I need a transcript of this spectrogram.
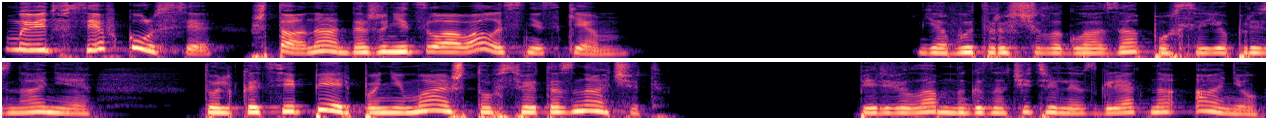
«Мы ведь все в курсе, что она даже не целовалась ни с кем». Я вытаращила глаза после ее признания, только теперь понимая, что все это значит. Перевела многозначительный взгляд на Аню,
